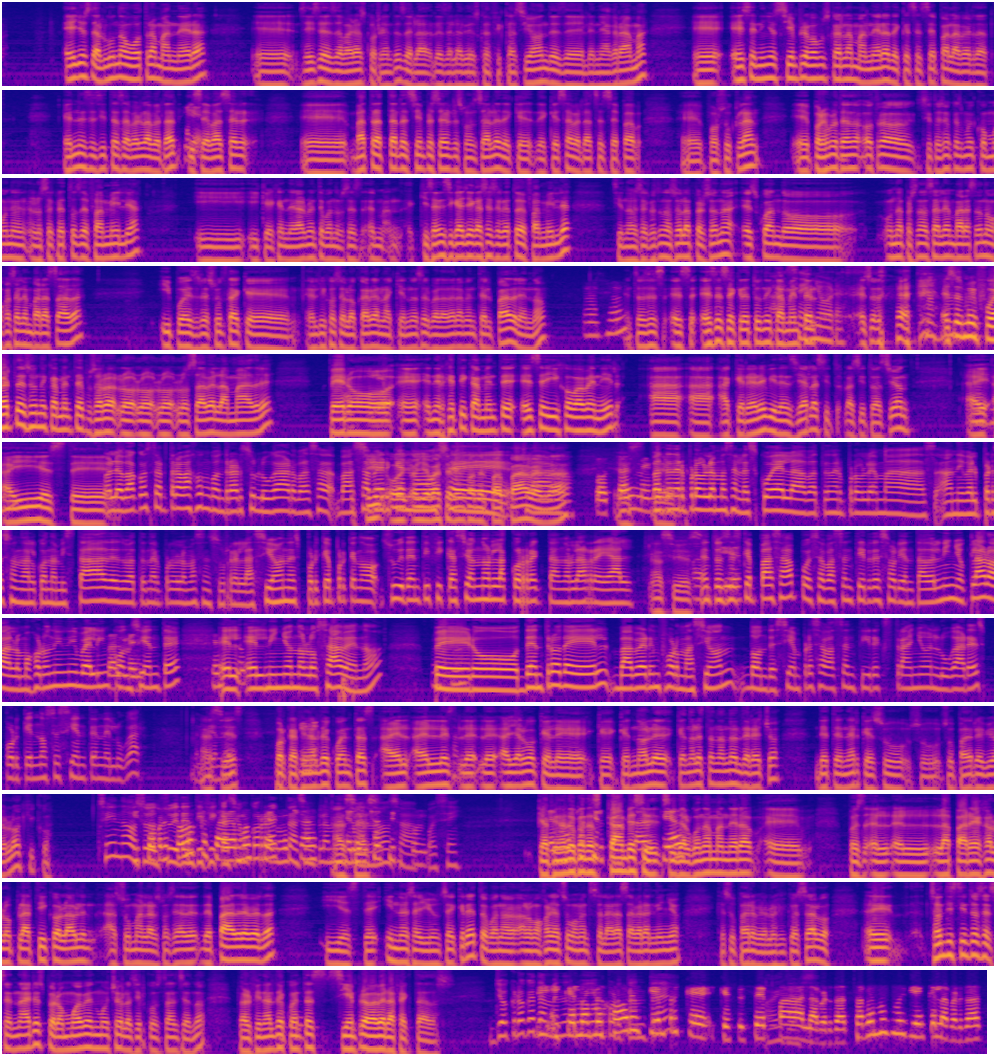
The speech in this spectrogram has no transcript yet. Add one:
ellos de alguna u otra manera, eh, se dice desde varias corrientes, de la, desde la bioscodificación, desde el enneagrama, eh, ese niño siempre va a buscar la manera de que se sepa la verdad. Él necesita saber la verdad y se va a hacer, eh, va a tratar de siempre ser responsable de que, de que esa verdad se sepa por su clan. por ejemplo, otra situación que es muy común en, los secretos de familia, y, que generalmente, bueno, pues quizá ni siquiera llega a ser secreto de familia, sino el secreto de una sola persona, es cuando una persona sale embarazada, una mujer sale embarazada, y pues resulta que el hijo se lo cargan a quien no es el, verdaderamente el padre, ¿no? Entonces, ese secreto únicamente... eso, es, eso es muy fuerte, eso únicamente pues ahora lo, lo, lo sabe la madre, pero eh, energéticamente ese hijo va a venir a, a, a querer evidenciar la, la situación. Ahí, este... O le va a costar trabajo encontrar su lugar, vas a, vas a ver que no se... con el papá, ¿verdad? Totalmente. Va a tener problemas en la escuela, va a tener problemas a nivel personal con amistades, va a tener problemas en sus relaciones. ¿Por qué? Porque no, su identificación no es la correcta, no la real. Así es. Entonces, ¿qué pasa? Pues se va a sentir desorientado el niño. Claro, a lo mejor un nivel inconsciente, el, el niño no lo sabe, ¿no? Pero dentro de él va a haber información donde siempre se va a sentir extraño en lugares porque no se siente en el lugar. Así es, porque al final de cuentas a él, a él le, hay algo que, le, que, que, no le, que no le están dando el derecho de tener, que es su, su, su padre biológico. Sí, no, su, identificación correcta, simplemente. ¿no? pues sí. Que al final de cuentas cambia si, si de alguna manera eh, pues el, el, la pareja lo platica o lo hablen, asuman la responsabilidad de padre, ¿verdad? Y este y no es ahí un secreto. Bueno a lo mejor ya en su momento se le hará saber al niño que su padre biológico es algo. Eh, son distintos escenarios pero mueven mucho las circunstancias no pero al final de cuentas siempre va a haber afectados. Yo creo que también y que lo mejor es siempre que, que se sepa la verdad. Sabemos muy bien que la verdad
